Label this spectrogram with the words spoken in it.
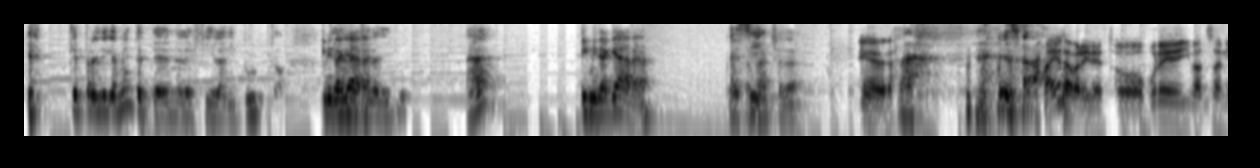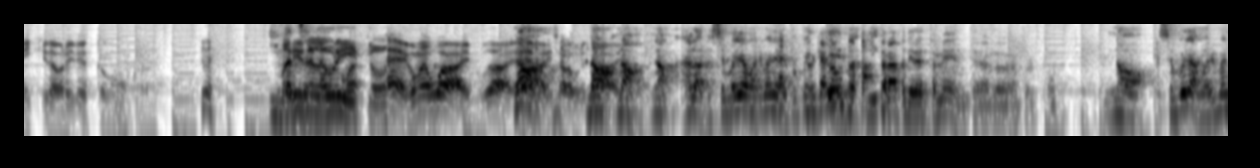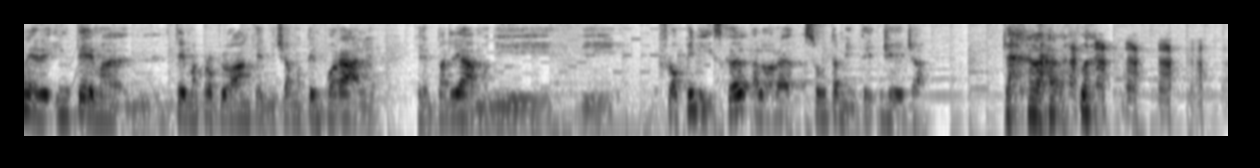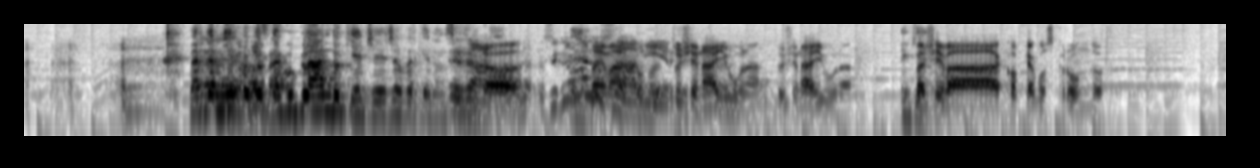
che- che praticamente tiene le fila di tutto. Timida gara? fila di tutto. Eh? Timida gara? Eh sì, da- Eh, Eh, esatto. ma io l'avrei detto, pure Ivan Zanicchi l'avrei detto comunque. Ivan Marisa. Laurito. Eh, come waifu, dai. No, eh, Marisa Laurito, no, dai. no, no, allora se vogliamo rimanere Eh, proprio in perché non tema di- direttamente allora a quel punto. No, se vogliamo rimanere in tema, il tema proprio anche diciamo temporale, che parliamo di, di floppy disk, allora assolutamente Geja. Cioè, la- guarda Eh, Mirko che vabbè. sta googlando chi è Geja perché non si Esatto. No. Secondo me Dai sa Marco, tu, Mirko, tu ce n'hai una, tu ce n'hai una. Faceva coppia con Scrondo.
